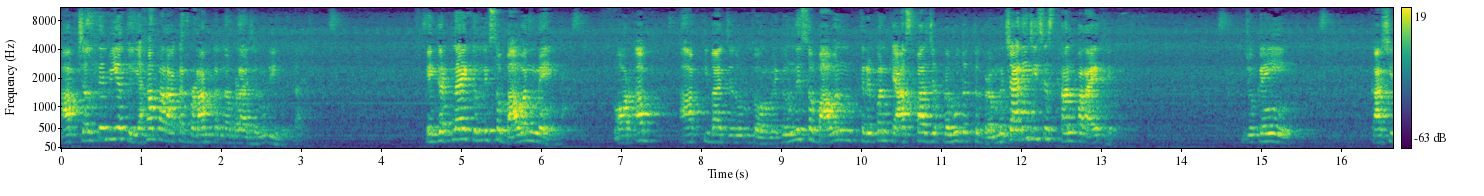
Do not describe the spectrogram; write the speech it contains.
आप चलते भी है तो यहाँ पर आकर प्रणाम करना बड़ा ज़रूरी होता है। एक घटना है कि उन्नीस में, और अब आपकी बात ज़रूर कहूँगा कि उन्नीस सौ बावन तिरपन के आसपास जब प्रभुदत्त ब्रह्मचारी जी से स्थान पर आए थे, जो कहीं काशी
